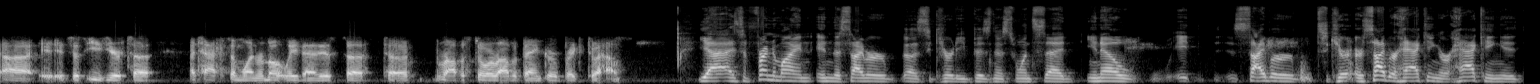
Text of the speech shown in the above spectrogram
uh, it's just easier to attack someone remotely than it is to to rob a store, rob a bank, or break into a house. Yeah, as a friend of mine in the cyber uh, security business once said, you know, it, cyber secure or cyber hacking or hacking it,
